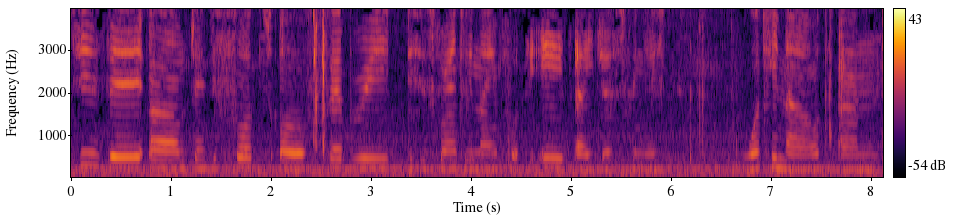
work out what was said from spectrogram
Tuesday, um, 24th of February. This is currently 9:48. I just finished working out and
